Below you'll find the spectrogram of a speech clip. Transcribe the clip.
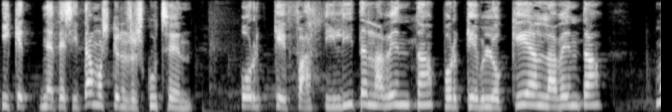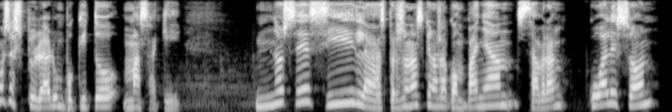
y que necesitamos que nos escuchen porque facilitan la venta, porque bloquean la venta. Vamos a explorar un poquito más aquí. No sé si las personas que nos acompañan sabrán cuáles son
